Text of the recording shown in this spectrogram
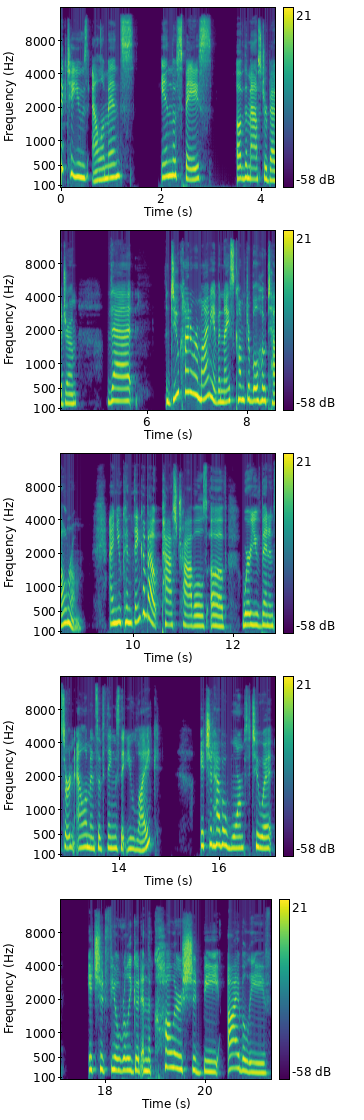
like to use elements in the space of the master bedroom that do kind of remind me of a nice, comfortable hotel room. And you can think about past travels of where you've been and certain elements of things that you like. It should have a warmth to it. It should feel really good. And the colors should be, I believe,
